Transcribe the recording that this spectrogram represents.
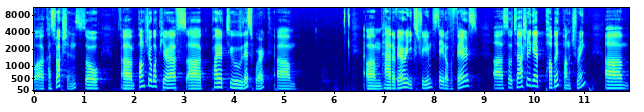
uh, constructions. So um, puncturable PRFs, uh, prior to this work, um, um, had a very extreme state of affairs. Uh, so to actually get public puncturing, um,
